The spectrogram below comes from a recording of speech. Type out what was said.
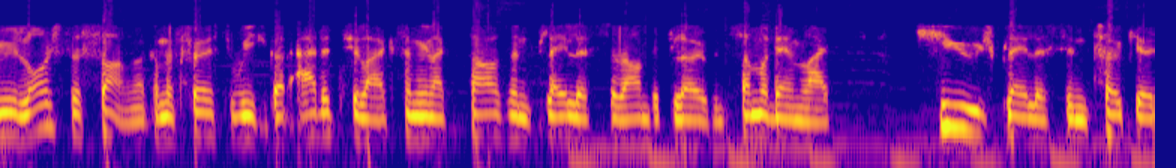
When we launched the song, like on the first week, it got added to like something like thousand playlists around the globe, and some of them like huge playlists in Tokyo,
